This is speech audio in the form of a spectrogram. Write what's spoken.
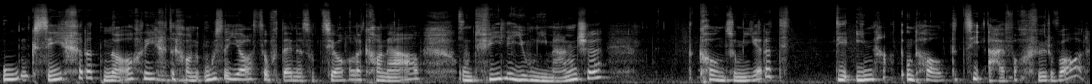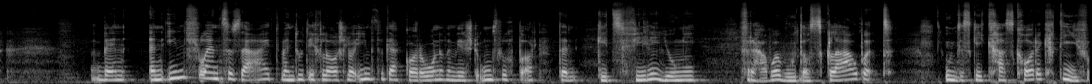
ungesichert Nachrichten kann auf diesen sozialen Kanälen und viele junge Menschen konsumieren die Inhalte und halten sie einfach für wahr. Wenn ein Influencer sagt, wenn du dich lässt, impfen gegen Corona, dann wirst du unfruchtbar, dann gibt es viele junge Frauen, die das glauben. Und es gibt kein Korrektiv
